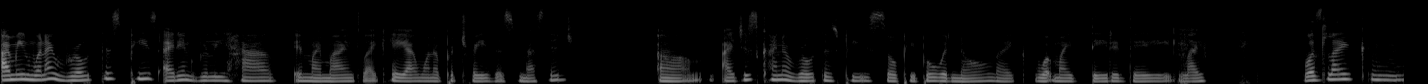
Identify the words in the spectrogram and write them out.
I mean, when I wrote this piece, I didn't really have in my mind like, hey, I want to portray this message. Um, I just kind of wrote this piece so people would know like what my day to day life was like. Mm-hmm.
